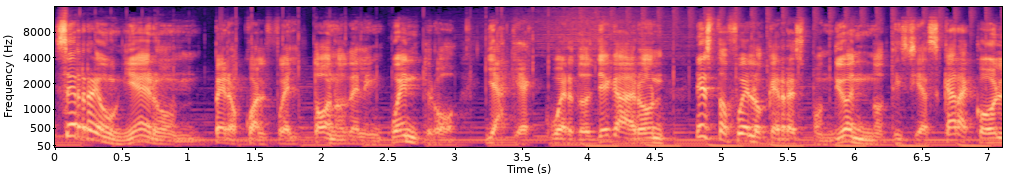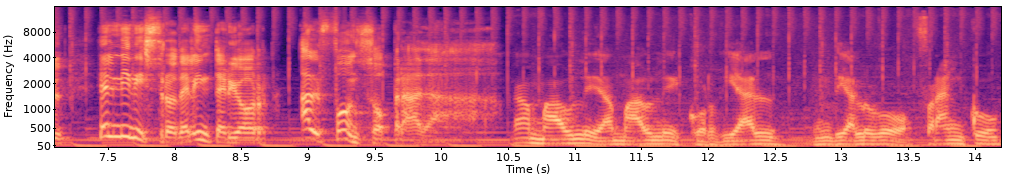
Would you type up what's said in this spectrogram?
se reunieron, pero ¿cuál fue el tono del encuentro y a qué acuerdos llegaron? Esto fue lo que respondió en Noticias Caracol el ministro del Interior, Alfonso Prada. Amable, amable, cordial, un diálogo franco,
